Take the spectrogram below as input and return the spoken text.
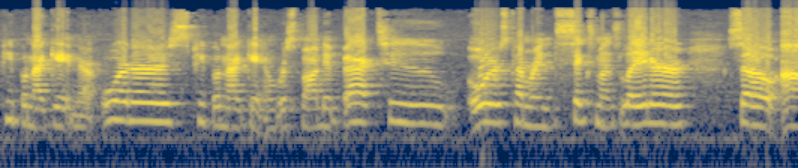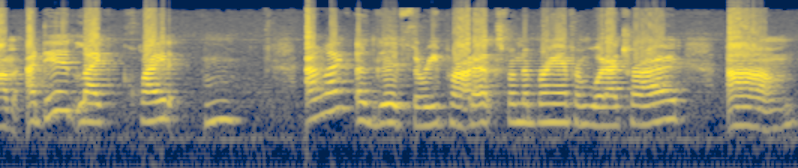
people not getting their orders, people not getting responded back to, orders coming six months later. So um, I did like quite... Mm, I like a good three products from the brand from what I tried. Um,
